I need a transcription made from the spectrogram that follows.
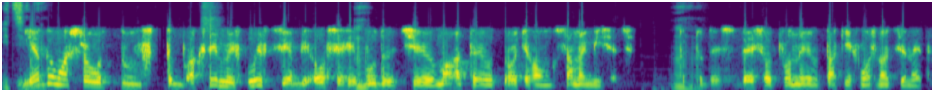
і ціни? Я думаю, що от в- активний вплив ці обсяги будуть е, мати от протягом саме місяця. Тобто десь десь от вони так їх можна оцінити.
